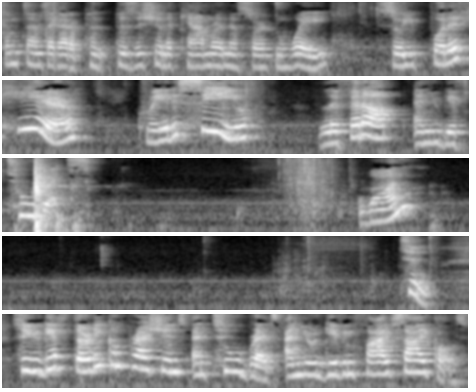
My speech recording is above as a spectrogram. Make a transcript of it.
sometimes I got to position the camera in a certain way. So you put it here, create a seal, lift it up, and you give two breaths. One, two. So you give 30 compressions and two breaths and you're giving five cycles.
